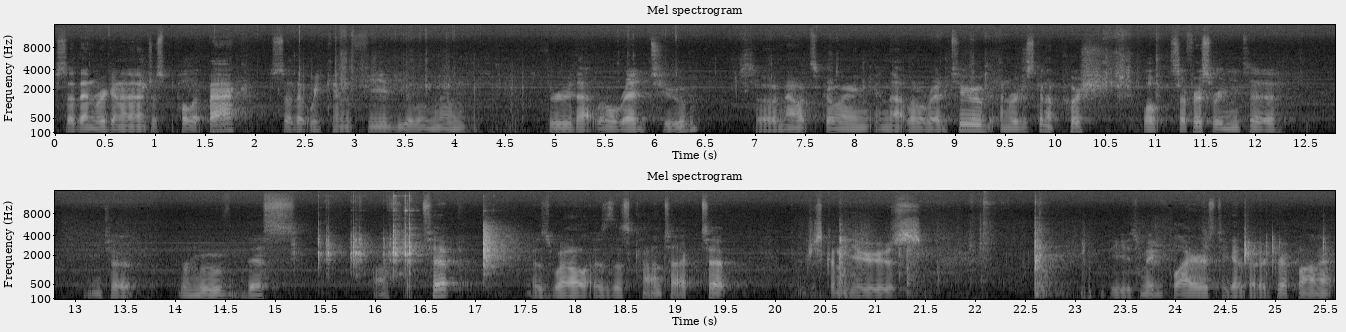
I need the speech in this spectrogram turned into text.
So then we're going to just pull it back so that we can feed the aluminum through that little red tube. So now it's going in that little red tube and we're just going to push, well, so first we need to, need to remove this off the tip as well as this contact tip. I'm just going to use these MIG pliers to get a better grip on it.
